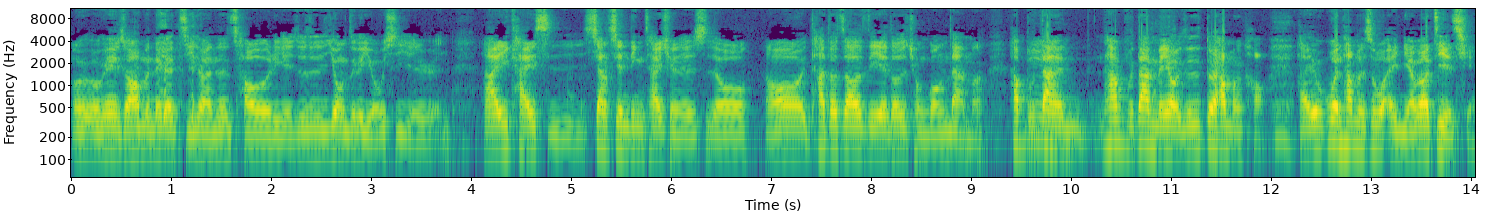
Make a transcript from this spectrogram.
我我跟你说，他们那个集团真的超恶劣，就是用这个游戏的人。他一开始像限定猜拳的时候，然后他都知道这些都是穷光蛋嘛。他不但、嗯、他不但没有就是对他们好，还问他们说：“哎、欸，你要不要借钱？”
